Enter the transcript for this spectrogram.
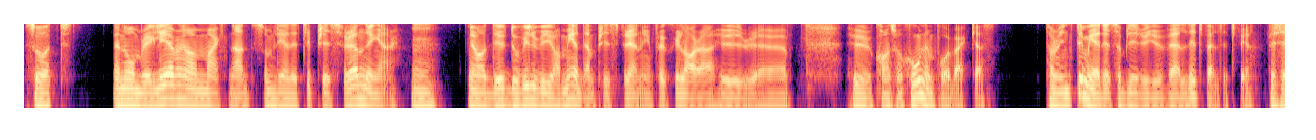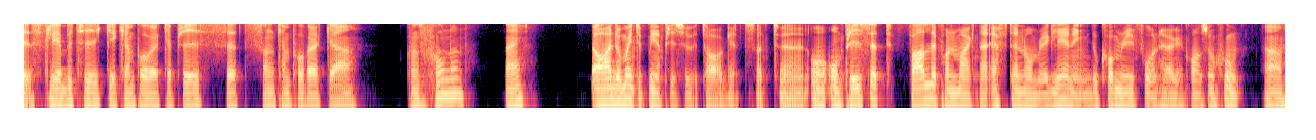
Så att en omreglering av en marknad som leder till prisförändringar, Mm. ja, det, då vill vi ju ha med den prisförändringen för att klara hur, eh, hur konsumtionen påverkas. Tar du inte med det så blir det ju väldigt, väldigt fel. Precis. Fler butiker kan påverka priset som kan påverka konsumtionen. Nej? Ja, de har inte med pris överhuvudtaget. Så att, eh, om priset faller på en marknad efter en omreglering, då kommer du få en högre konsumtion. Ja.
